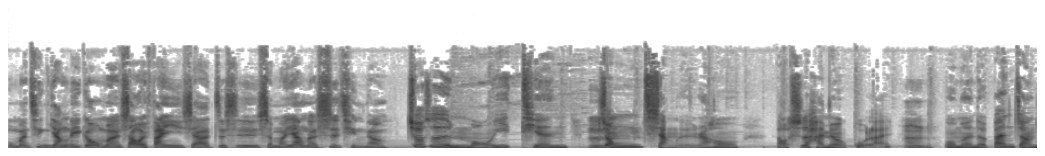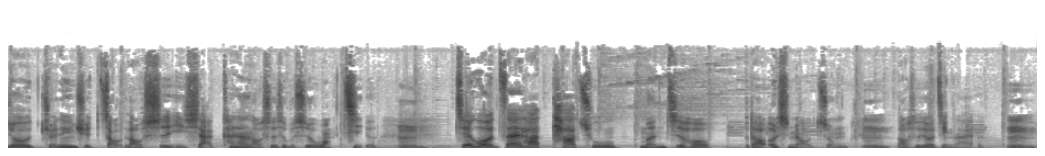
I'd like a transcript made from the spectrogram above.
我们请杨丽跟我们稍微翻译一下，这是什么样的事情呢？就是某一天钟响了，然后老师还没有过来，嗯，我们的班长就决定去找老师一下，看看老师是不是忘记了。嗯，结果在他踏出门之后不到二十秒钟，嗯老师就进来了。嗯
